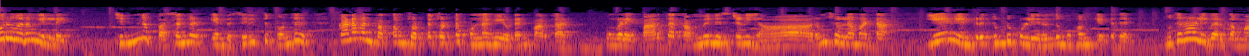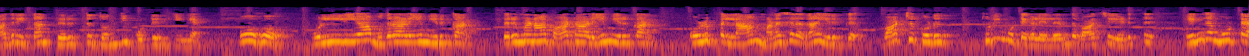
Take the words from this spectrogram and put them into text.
ஒருவரும் இல்லை. சின்ன பசங்கள் என்று சிரித்துக்கொண்டு கணவன் பக்கம் சொட்ட சொட்ட புன்னகையுடன் பார்த்தாள். உங்களை பார்த்தா கம்யூனிஸ்ட்னு யாரும் சொல்ல மாட்டா. ஏன் என்று துண்டுக்குள்ளிருந்து முகம் கேட்டது. முதலாளி வர்க்கம் மாதிரி தான் பெருத்து தொந்தி போட்டிருக்கீங்க. ஓஹோ ஒல்லியா முதலாளியும் இருக்கான். பெருமனா பாட்டாளியும் இருக்கான். கொழுப்பெல்லாம் மனசுலதான் இருக்கு. வாட்சு கொடு. துணி மூட்டைகளிலிருந்து வாட்சை எடுத்து எங்க மூட்டை?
